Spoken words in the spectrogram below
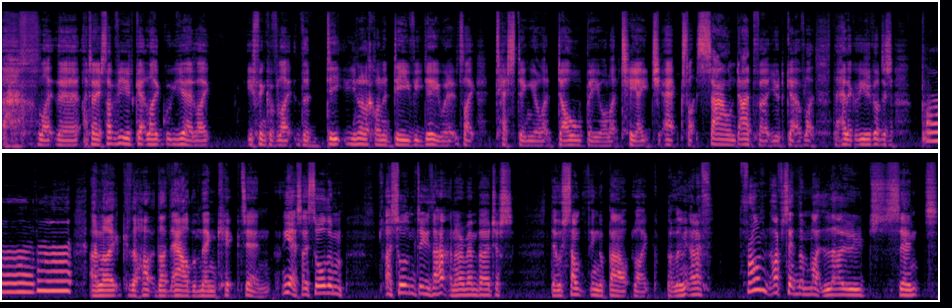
like the I don't know something you'd get like yeah like you think of like the D, you know like on a DVD where it's like testing your like Dolby or like THX like sound advert you'd get of like the helicopter you've got this and like the like the album then kicked in. Yes I saw them I saw them do that and I remember just there was something about like balloon and I've from I've seen them like loads since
